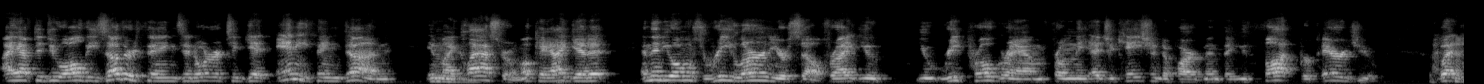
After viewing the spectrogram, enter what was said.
I have to do all these other things in order to get anything done in mm. my hmm. classroom. Okay, I get it. And then you almost relearn yourself, right? You you reprogram from the education department that you thought prepared you. But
